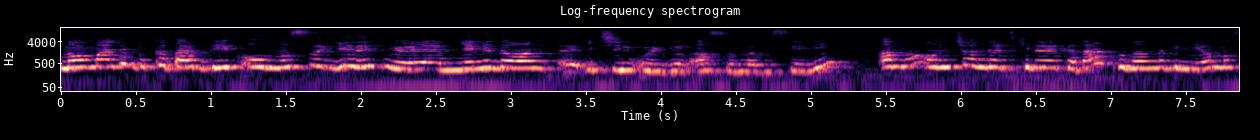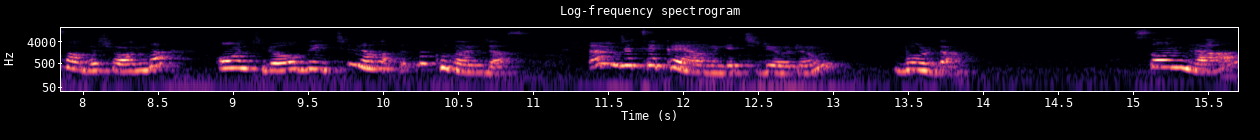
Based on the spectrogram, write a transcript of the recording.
Normalde bu kadar büyük olması gerekmiyor. Yani yeni doğan e, için uygun aslında bu ceiling. Ama 13-14 kiloya kadar kullanılabiliyor. Masal da şu anda 10 kilo olduğu için rahatlıkla kullanacağız. Önce tek ayağını geçiriyorum. Buradan. Sonra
